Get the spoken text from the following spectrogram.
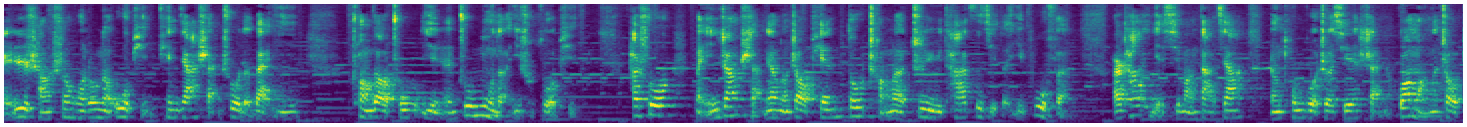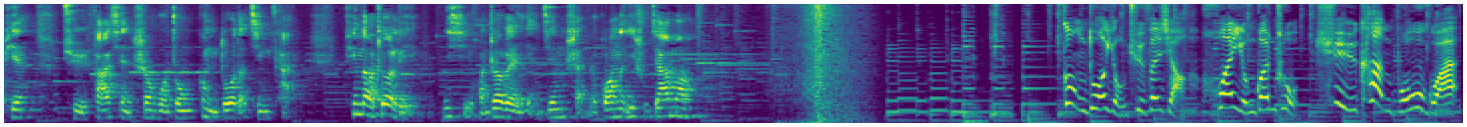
给日常生活中的物品添加闪烁的外衣，创造出引人注目的艺术作品。他说，每一张闪亮的照片都成了治愈他自己的一部分，而他也希望大家能通过这些闪着光芒的照片，去发现生活中更多的精彩。听到这里，你喜欢这位眼睛闪着光的艺术家吗？更多有趣分享，欢迎关注“去看博物馆”，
